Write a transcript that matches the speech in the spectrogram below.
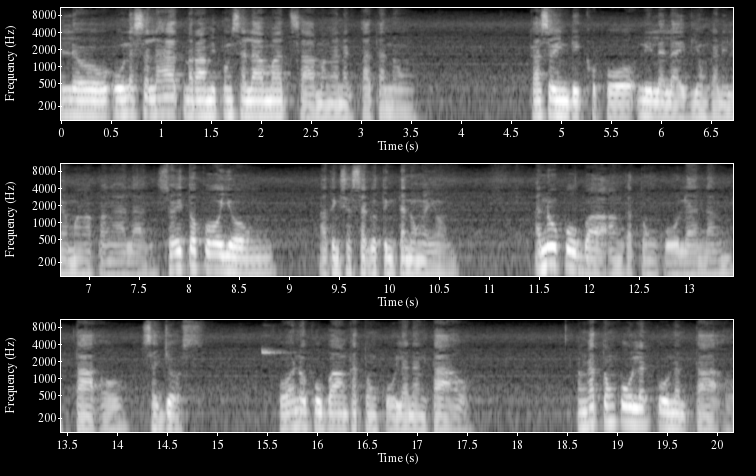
Hello, una sa lahat, marami pong salamat sa mga nagtatanong. Kaso hindi ko po nila live yung kanilang mga pangalan. So ito po yung ating sasaguting tanong ngayon. Ano po ba ang katungkulan ng tao sa Diyos? O ano po ba ang katungkulan ng tao? Ang katungkulan po ng tao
